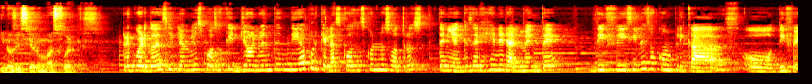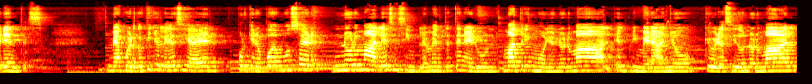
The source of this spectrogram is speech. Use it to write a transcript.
y nos hicieron más fuertes. Recuerdo decirle a mi esposo que yo no entendía por qué las cosas con nosotros tenían que ser generalmente difíciles o complicadas o diferentes me acuerdo que yo le decía a él, ¿por qué no podemos ser normales y simplemente tener un matrimonio normal, el primer año que hubiera sido normal,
